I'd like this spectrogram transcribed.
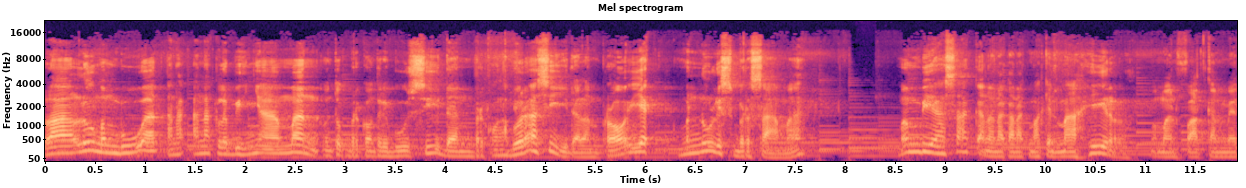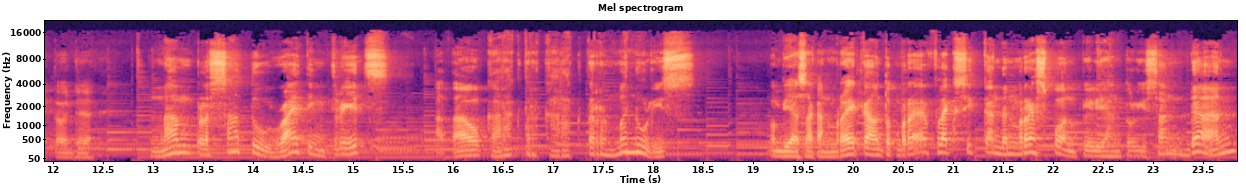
lalu membuat anak-anak lebih nyaman untuk berkontribusi dan berkolaborasi dalam proyek menulis bersama, membiasakan anak-anak makin mahir memanfaatkan metode 6 plus 1 writing traits atau karakter-karakter menulis, membiasakan mereka untuk merefleksikan dan merespon pilihan tulisan dan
